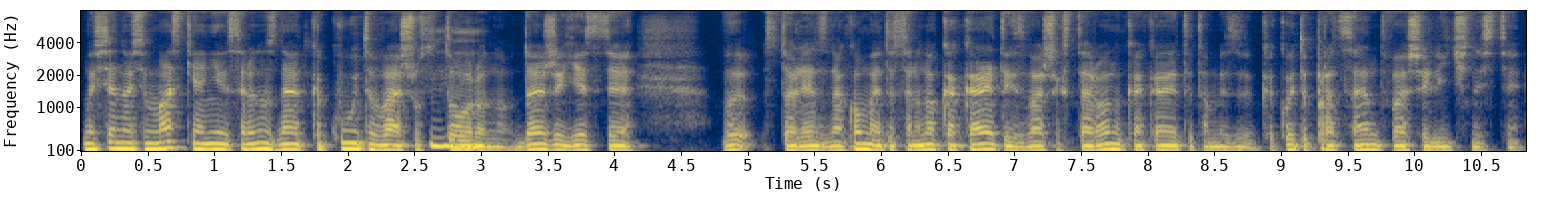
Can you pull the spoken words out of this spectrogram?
мы все носим маски, они все равно знают какую-то вашу сторону. Даже если вы сто лет знакомы, это все равно какая-то из ваших сторон, какая-то там из, какой-то процент вашей личности.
